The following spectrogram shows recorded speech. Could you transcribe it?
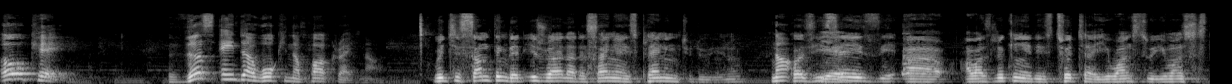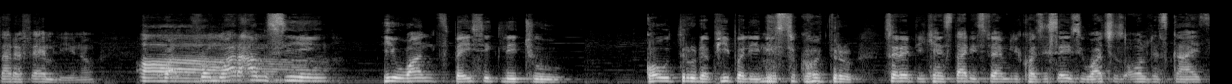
okay, this ain't a walk in the park right now. which is something that Israel Adesanya is planning to do. You know, No, because he yeah. says uh, I was looking at his Twitter. He wants to he wants to start a family. You know, Well, from what I'm seeing, he wants basically to go through the people he needs to go through so that he can start his family. Because he says he watches all these guys.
